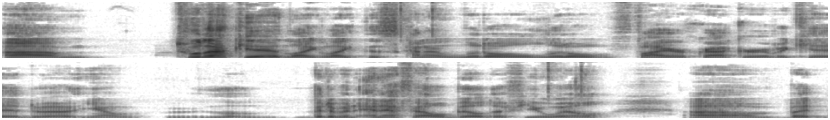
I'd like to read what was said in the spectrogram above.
Um, tooled out kid, like like this kind of little little firecracker of a kid, uh, you know, little bit of an NFL build, if you will. Um, but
